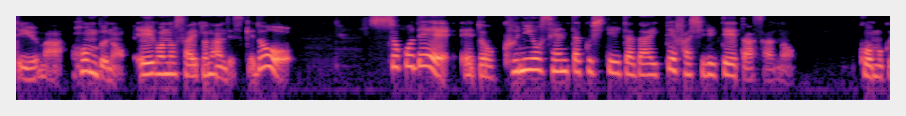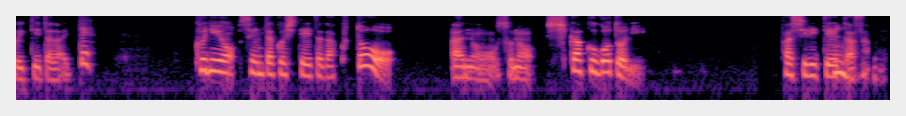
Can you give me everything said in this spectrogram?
ていう、まあ、本部の英語のサイトなんですけど、そこで、えっと、国を選択していただいて、ファシリテーターさんの項目言っていただいて、国を選択していただくと、あのその資格ごとにファシリテーターさん、うん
